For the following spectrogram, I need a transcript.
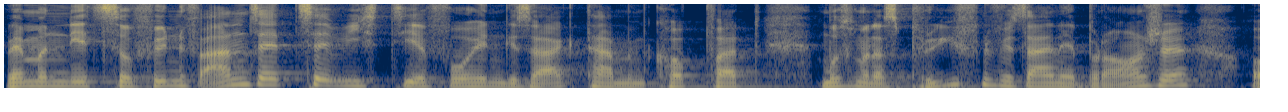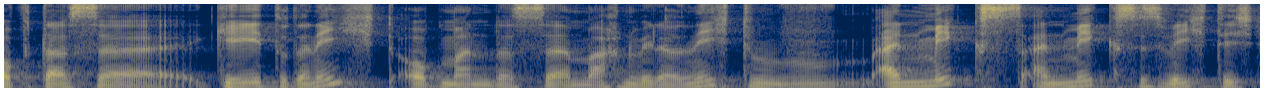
Wenn man jetzt so fünf Ansätze, wie ich dir vorhin gesagt habe, im Kopf hat, muss man das prüfen für seine Branche, ob das äh, geht oder nicht, ob man das äh, machen will oder nicht. Ein Mix, ein Mix ist wichtig.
